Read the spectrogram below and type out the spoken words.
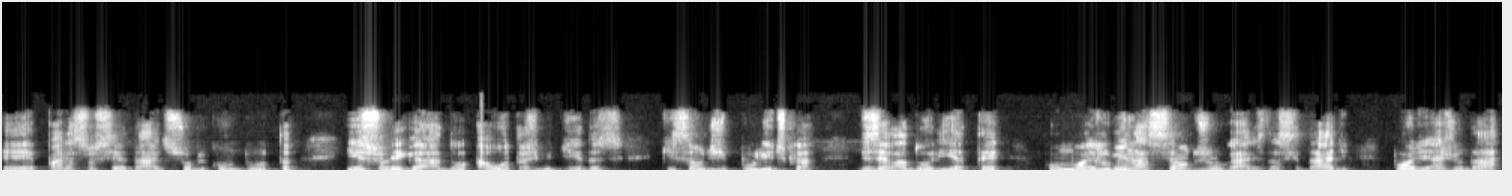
eh, para a sociedade sobre conduta. Isso ligado a outras medidas que são de política de zeladoria até, como a iluminação dos lugares da cidade, pode ajudar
